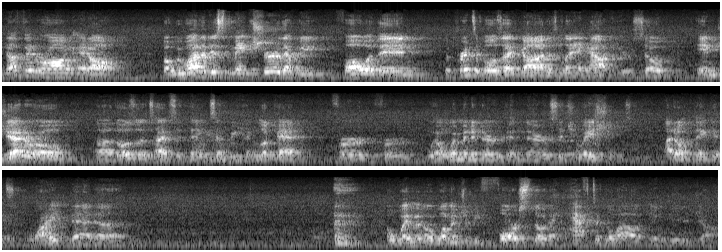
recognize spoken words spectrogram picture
Nothing wrong at all. But we want to just make sure that we fall within the principles that God is laying out here. So, in general, uh, those are the types of things that we can look at for, for you know, women in their, in their situations. I don't think it's right that uh, a, woman, a woman should be forced, though, to have to go out and get a job.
